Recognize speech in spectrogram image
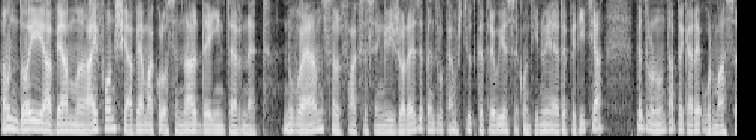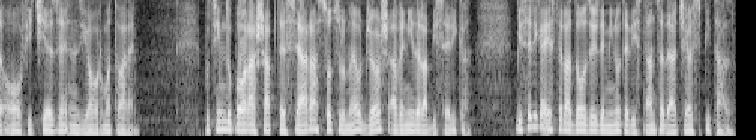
Amândoi aveam iPhone și aveam acolo semnal de internet. Nu voiam să-l fac să se îngrijoreze pentru că am știut că trebuie să continue repetiția pentru nunta pe care urma să o oficieze în ziua următoare. Puțin după ora șapte seara, soțul meu, Josh, a venit de la biserică. Biserica este la 20 de minute distanță de acel spital,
